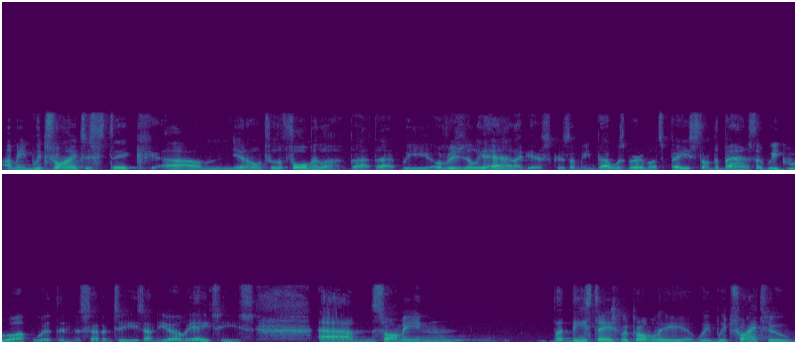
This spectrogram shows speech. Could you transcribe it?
I mean, we try to stick, um, you know, to the formula that, that we originally had, I guess, because I mean that was very much based on the bands that we grew up with in the '70s and the early '80s. Um, so I mean, but these days we probably we, we try to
